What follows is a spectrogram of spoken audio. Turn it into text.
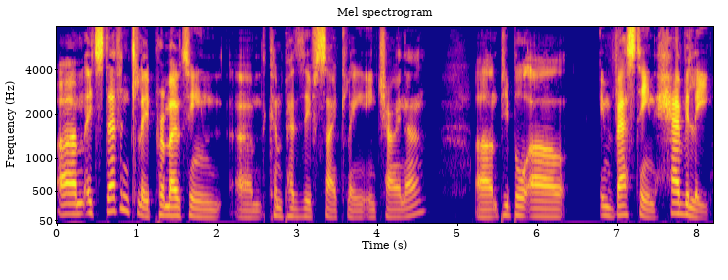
Um, it's definitely promoting um, competitive cycling in China. Um, people are investing heavily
